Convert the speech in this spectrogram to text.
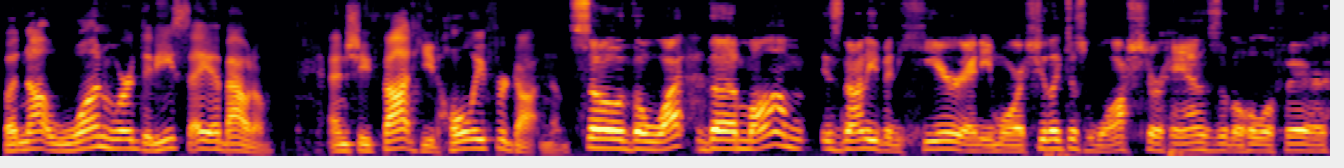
but not one word did he say about him, and she thought he'd wholly forgotten him. So the what? The mom is not even here anymore. She like just washed her hands of the whole affair.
